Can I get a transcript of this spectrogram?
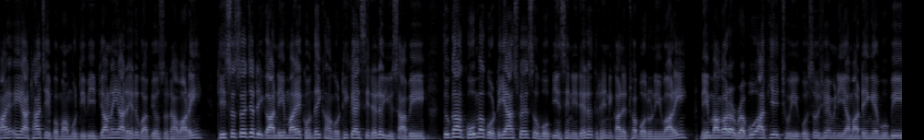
မာရဲ့အိယာထားချိန်ပေါ်မှာမူတည်ပြီးပြောင်းလဲရတယ်လို့ပါပြောဆိုထားပါတယ်ဒီဆွဆွဲချက်တွေကနေမာရဲ့ဂုံတိတ်ခါကိုထိခိုက်စေတယ်လို့ယူဆပြီးသူကဂိုးမက်ကိုတရားစွဲဆိုဖို့ပြင်ဆင်နေတယ်လို့သတင်းတွေကလည်းထွက်ပေါ်လို့နေပါတယ်နေမာကတော့ရဘူအပြည့်ချိုရီကိုဆိုရှယ်မီဒီယာမှာတင်ခဲ့မှုပြီး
